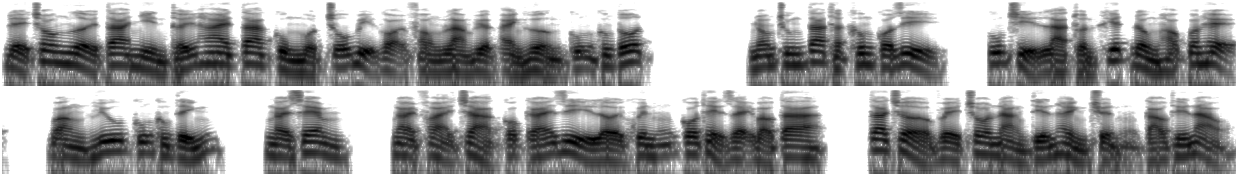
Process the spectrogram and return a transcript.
để cho người ta nhìn thấy hai ta cùng một chỗ bị gọi phòng làm việc ảnh hưởng cũng không tốt. Nhóm chúng ta thật không có gì, cũng chỉ là thuần khiết đồng học quan hệ, bằng hữu cũng không tính, ngài xem, ngài phải chả có cái gì lời khuyên có thể dạy bảo ta ta trở về cho nàng tiến hành chuyển cáo thế nào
